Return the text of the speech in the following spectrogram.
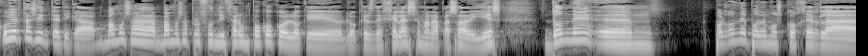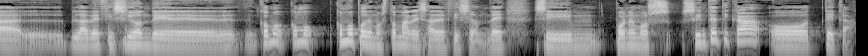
Cubierta sintética. Vamos a, vamos a profundizar un poco con lo que, lo que os dejé la semana pasada y es dónde, em, por dónde podemos coger la, la decisión de, cómo, cómo, cómo podemos tomar esa decisión de si ponemos sintética o teca.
